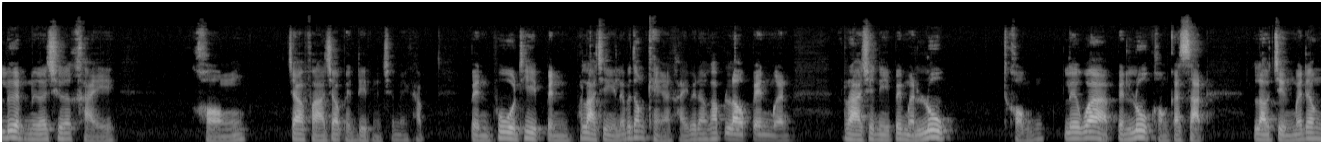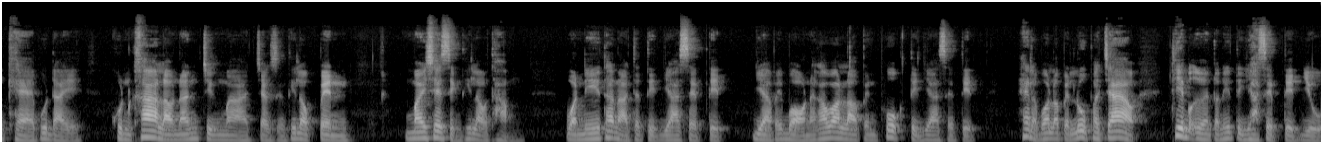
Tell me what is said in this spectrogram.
เลือดเนื้อเชื้อไขของเจ้าฟ้าเจ้าแผ่นดินใช่ไหมครับ เป็นผู้ที่เป็นพระราชินีและไม่ต้องแข่งกับใครพี่น้องครับ เราเป็นเหมือนราชินีเป็นเหมือนลูกของเรียกว่าเป็นลูกของกษัตริย์ เราจึงไม่ต้องแคร์ผู้ใด คุณค่าเหล่านั้นจึงมาจากสิ่งที่เราเป็นไม่ใช่สิ่งที่เราทำ วันนี้ท่านอาจจะติดยาเสพติด อย่าไปบอกนะครับว่าเราเป็นพวกติดยาเสพติด ให้เราว่าเราเป็นลูกพระเจ้า ที่บังเอิญตอนนี้ติดยาเสพติดอยู่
